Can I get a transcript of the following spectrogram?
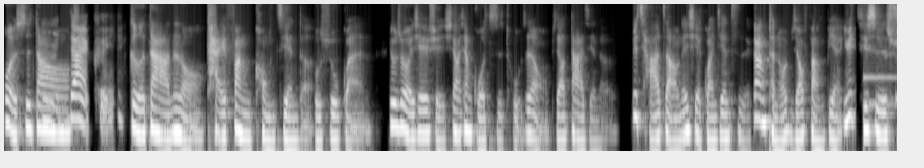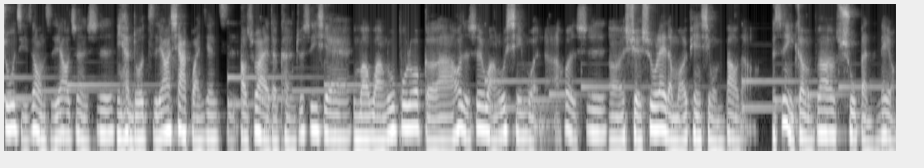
或者是到这样也可以各大那种开放空间的图书馆，比如说有一些学校像国资图这种比较大间的，去查找那些关键字，这样可能会比较方便。因为其实书籍这种资料真的是你很多资料下关键字找出来的，可能就是一些我们网络部落格啊，或者是网络新闻啊，或者是呃学术类的某一篇新闻报道。可是你根本不知道书本的内容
